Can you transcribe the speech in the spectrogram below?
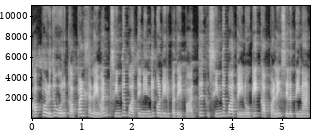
அப்பொழுது ஒரு கப்பல் தலைவன் சிந்துபாத்தை நின்று கொண்டிருப்பதை பார்த்து சிந்துபாத்தை நோக்கி கப்பலை செலுத்தினான்.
